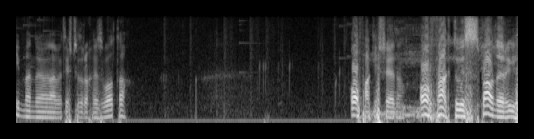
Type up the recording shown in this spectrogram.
I będę miał nawet jeszcze trochę złota. O fuck, jeszcze jeden. O fuck, tu jest spawner ich.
